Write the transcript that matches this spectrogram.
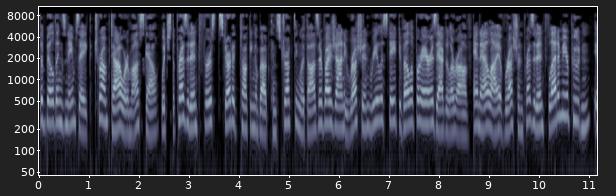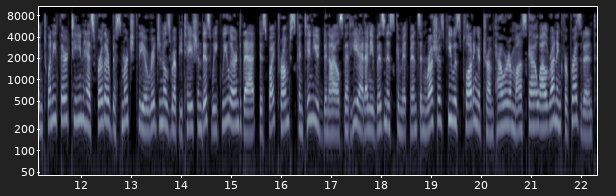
The building's namesake, Trump Tower Moscow, which the president first started talking about constructing with Azerbaijani Russian real estate developer Aras Agalarov, an ally of Russian President Vladimir Putin, in 2013 has further besmirched the original's reputation. This week we learned that, despite Trump's continued denials that he had any business commitments in Russia, he was plotting a Trump Tower Moscow while running for president.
